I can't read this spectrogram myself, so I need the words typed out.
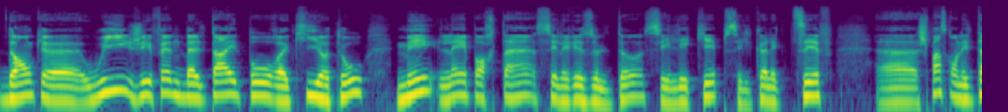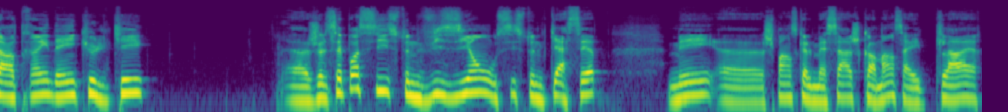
Donc, euh, oui, j'ai fait une belle tête pour euh, Kyoto, mais l'important, c'est le résultat, c'est l'équipe, c'est le collectif. Je pense qu'on est en train d'inculquer, je ne sais pas si c'est une vision ou si c'est une cassette, mais je pense que le message commence à être clair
